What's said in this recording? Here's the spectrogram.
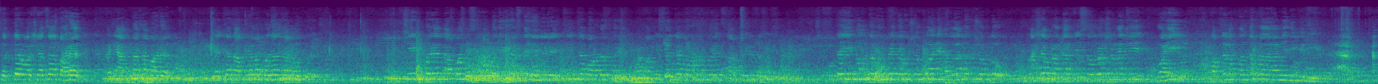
सत्तर वर्षाचा भारत आणि आत्ताचा भारत याच्यात आपल्याला बदल जाणवतो आहे चीनपर्यंत आपण सार्वजनिक रस्ते नेलेले चीनच्या बॉर्डरपर्यंत पाकिस्तानच्या बॉर्डरपर्यंत सार्वजनिक रस्ते. कुठेही नंतर उभे करू शकतो आणि हल्ला करू शकतो. अशा प्रकारची संरक्षणाची ग्वाही आपल्याला पंतप्रधानांनी दिलेली आहे.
